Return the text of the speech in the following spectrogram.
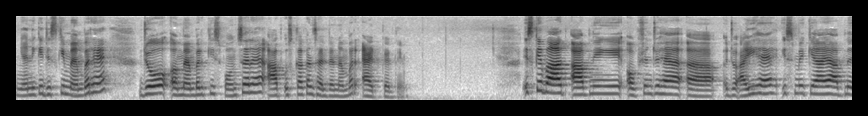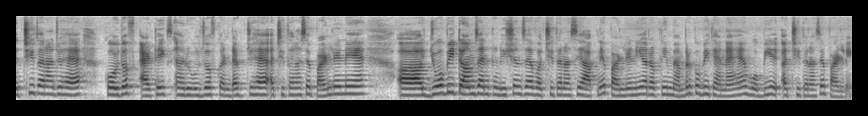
यानी कि जिसकी मेंबर है, जो मेंबर की स्पॉन्सर है, आप उसका कंसल्टेंट नंबर ऐड कर दें। इसके बाद आपने ये ऑप्शन जो है जो आई है, इसमें क्या है? आपने अच्छी तरह जो है code of ethics and rules of conduct जो है अच्छी तरह से पढ़ लेने हैं। जो भी टर्म्स एंड कंडीशंस है वो अच्छी तरह से आपने पढ़ लेनी है और अपनी मेंबर को भी कहना है वो भी अच्छी तरह से पढ़ लें।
